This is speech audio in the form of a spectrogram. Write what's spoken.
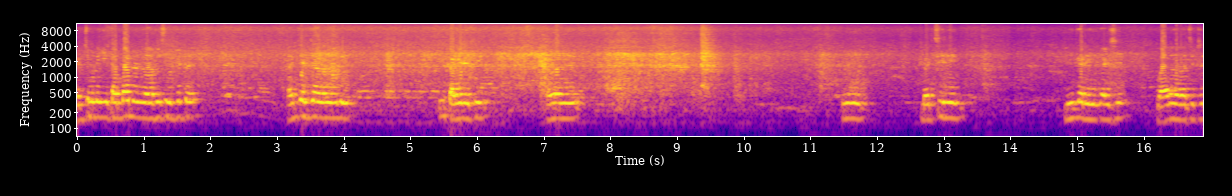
അഞ്ച് മണിക്ക് കമ്പാർട്ട്മെന്റ് ഓഫീസ് വിട്ടിട്ട് അഞ്ചഞ്ചോടുകൂടി ഈ കടയിലെത്തി. അതായത് ബെഡ്ഷീറ്റും മീൻകറിയും കഴിച്ച് വയറ് നിറച്ചിട്ട്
